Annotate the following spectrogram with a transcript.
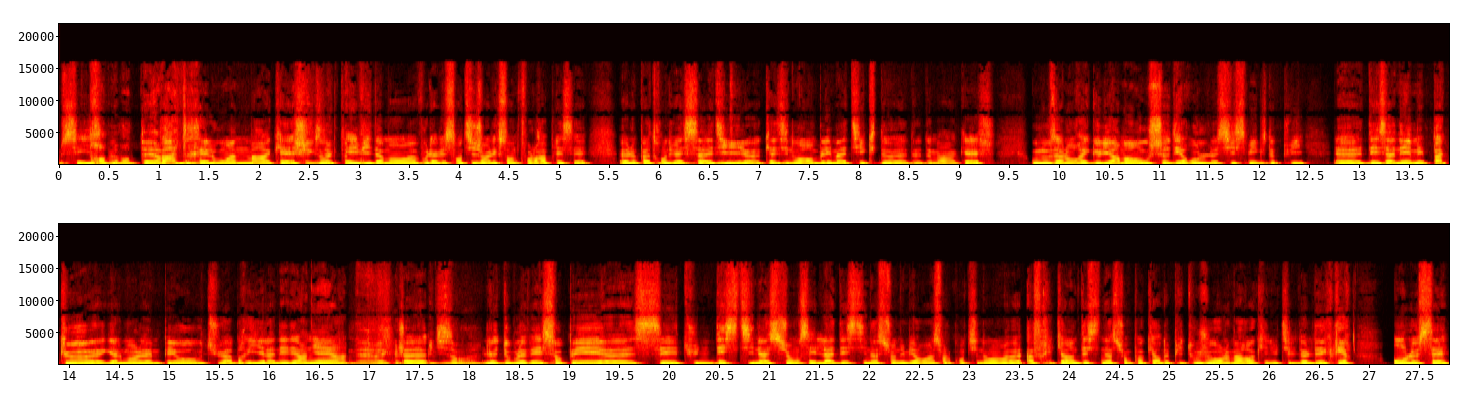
séisme Tremblement de terre. pas très loin de Marrakech. Donc Exactement. évidemment, vous l'avez senti, Jean-Alexandre, faut le rappeler, c'est euh, le patron du Saadi, euh, casino emblématique de, de, de Marrakech, où nous allons régulièrement, où se déroule le sismix depuis euh, des années, mais pas que, également le MPO, où tu as brillé l'année dernière. Mais ouais, que je Euh, depuis 10 ans. ouais. Le WSOP, euh, c'est une destination, c'est la destination numéro un sur le continent euh, africain, destination poker depuis toujours. Le Maroc, inutile de le décrire, on le sait.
